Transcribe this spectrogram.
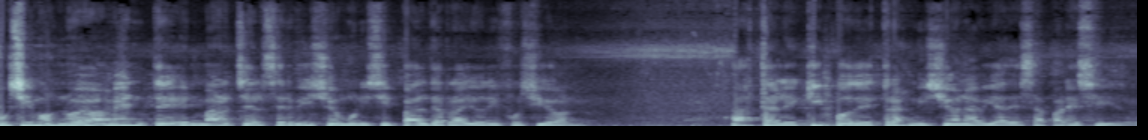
Pusimos nuevamente en marcha el Servicio Municipal de Radiodifusión, hasta el equipo de transmisión había desaparecido.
